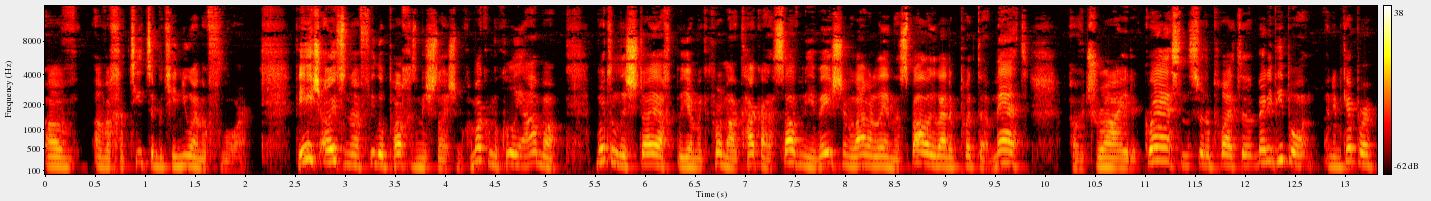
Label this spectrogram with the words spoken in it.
of of a chatitza between you and the floor. V'yesh oitzon afilu pachas mishlashim. Kamakam kuli ama mutal lishtayach b'yom kippur mal kaka sav miyaveshim v'lamar lein l'spali. Let it put the mat of dried grass, and this would apply to many people on Yom Kippur.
